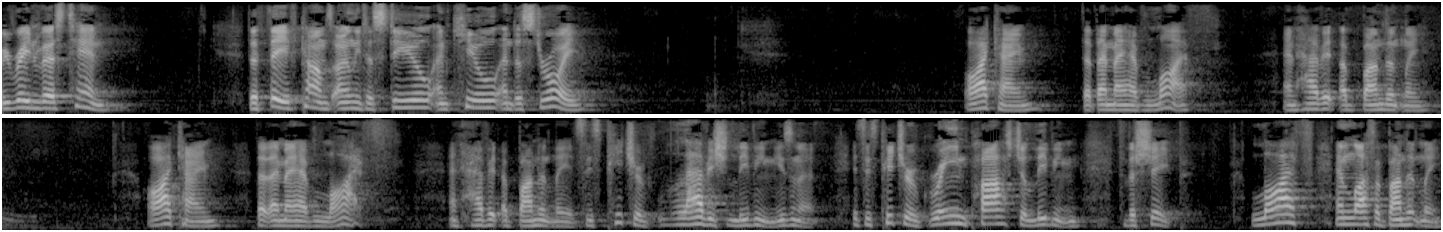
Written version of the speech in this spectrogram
We read in verse 10 The thief comes only to steal and kill and destroy. I came that they may have life and have it abundantly. I came that they may have life and have it abundantly. It's this picture of lavish living, isn't it? It's this picture of green pasture living for the sheep. Life and life abundantly.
